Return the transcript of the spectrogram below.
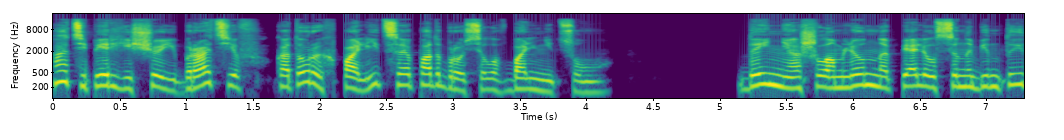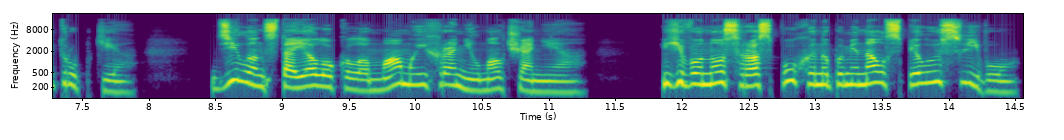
а теперь еще и братьев, которых полиция подбросила в больницу. Дэнни ошеломленно пялился на бинты и трубки. Дилан стоял около мамы и хранил молчание. Его нос распух и напоминал спелую сливу.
